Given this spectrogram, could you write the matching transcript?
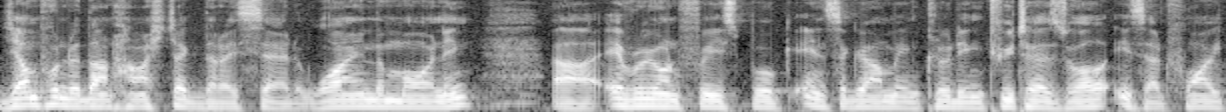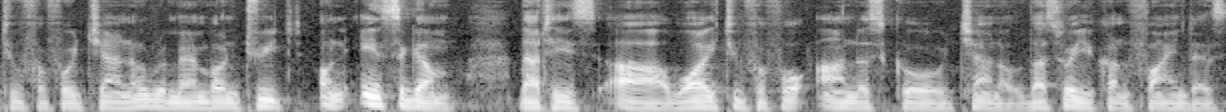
Jump onto that hashtag that I said, Why in the Morning. Uh, everyone free Facebook, Instagram, including Twitter as well, is at Y244 channel. Remember on tweet on Instagram, that is uh, Y244 underscore channel. That's where you can find us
